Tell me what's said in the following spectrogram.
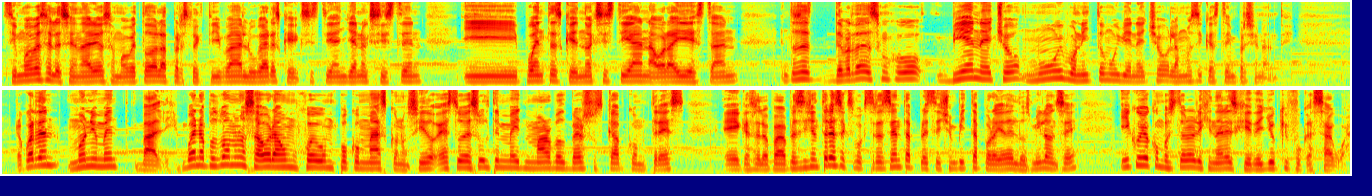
Si mueves el escenario, se mueve toda la perspectiva, lugares que existían ya no existen y puentes que no existían ahora ahí están. Entonces, de verdad es un juego bien hecho, muy bonito, muy bien hecho, la música está impresionante. Recuerden, Monument Valley. Bueno, pues vámonos ahora a un juego un poco más conocido. Esto es Ultimate Marvel vs. Capcom 3, eh, que salió para PlayStation 3, Xbox 360, PlayStation Vita por allá del 2011, y cuyo compositor original es Hideyuki Fukasawa.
